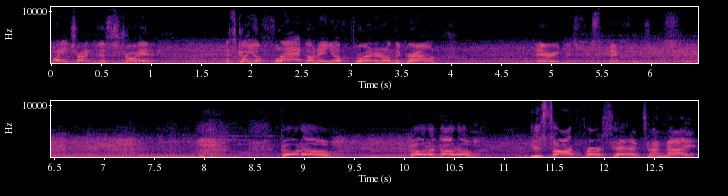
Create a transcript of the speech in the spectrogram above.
Why are you trying to destroy it? It's got your flag on it and you're throwing it on the ground. Very disrespectful, Juice. Goto! Goto, Goto! You saw it firsthand tonight.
